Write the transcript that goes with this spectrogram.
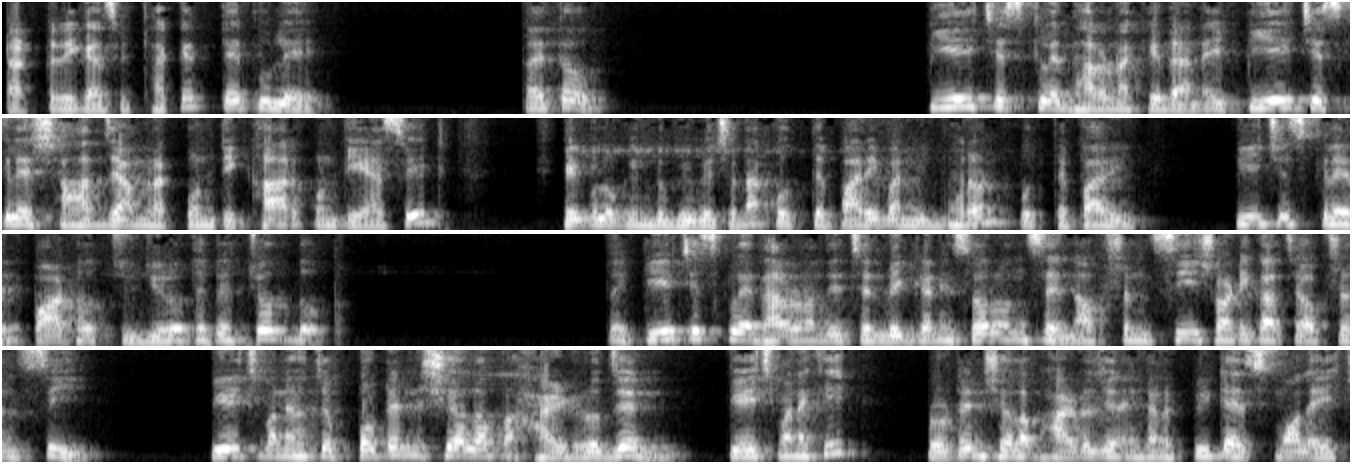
টার্টারিক অ্যাসিড থাকে তেঁতুলে। তাই তো? পিএইচ স্কেলের ধারণা কে দেন? এই পিএইচ স্কেলের সাহায্যে আমরা কোনটি ক্ষার, কোনটি অ্যাসিড, সেগুলো কিন্তু বিবেচনা করতে পারি বা নির্ধারণ করতে পারি। পিএইচ স্কেলের পাঠ হচ্ছে জিরো থেকে চোদ্দ। তো পিএইচ স্কেলের ধারণা দিচ্ছেন বিজ্ঞানী সরন সেন অপশন সি সঠিক আছে অপশন সি পিএইচ মানে হচ্ছে পোটেনশিয়াল অফ হাইড্রোজেন পিএইচ মানে কি? পোটেনশিয়াল অফ হাইড্রোজেন এখানে পিটা স্মল এইচ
